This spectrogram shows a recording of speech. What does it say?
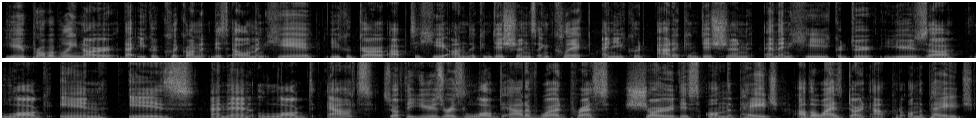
You probably know that you could click on this element here, you could go up to here under conditions and click and you could add a condition, and then here you could do user log in is and then logged out. So if the user is logged out of WordPress, show this on the page. Otherwise, don't output it on the page.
